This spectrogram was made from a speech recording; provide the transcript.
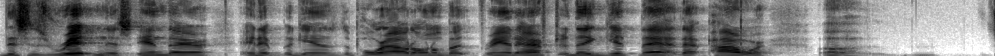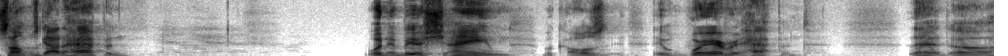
this is written, it's in there, and it begins to pour out on them. But, friend, after they get that, that power, uh, something's got to happen. Wouldn't it be a shame because it, wherever it happened, that uh,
